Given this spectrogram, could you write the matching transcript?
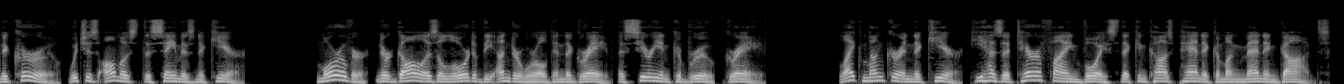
Nakuru, which is almost the same as Nakir. Moreover, Nergal is a lord of the underworld and the grave Assyrian Kabru, grave. Like Munkar and Nakir, he has a terrifying voice that can cause panic among men and gods.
